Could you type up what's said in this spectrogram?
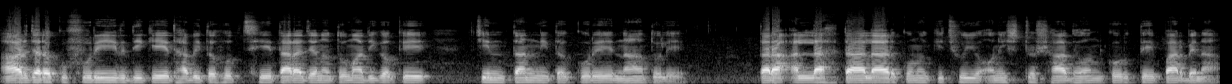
আর যারা কুফুরির দিকে ধাবিত হচ্ছে, তারা যেন তোমাদিগকে চিন্তান্বিত করে না তোলে। তারা আল্লাহ তালার কোনো কিছুই অনিষ্ট সাধন করতে পারবে না।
